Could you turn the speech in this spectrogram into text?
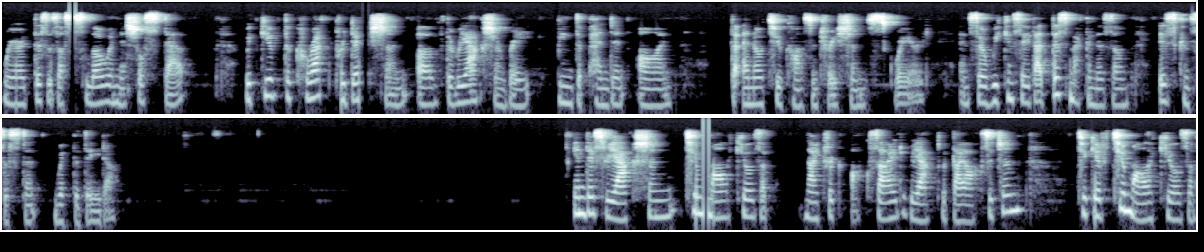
where this is a slow initial step, would give the correct prediction of the reaction rate being dependent on the NO2 concentration squared. And so we can say that this mechanism is consistent with the data. In this reaction, two molecules of nitric oxide react with dioxygen to give two molecules of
